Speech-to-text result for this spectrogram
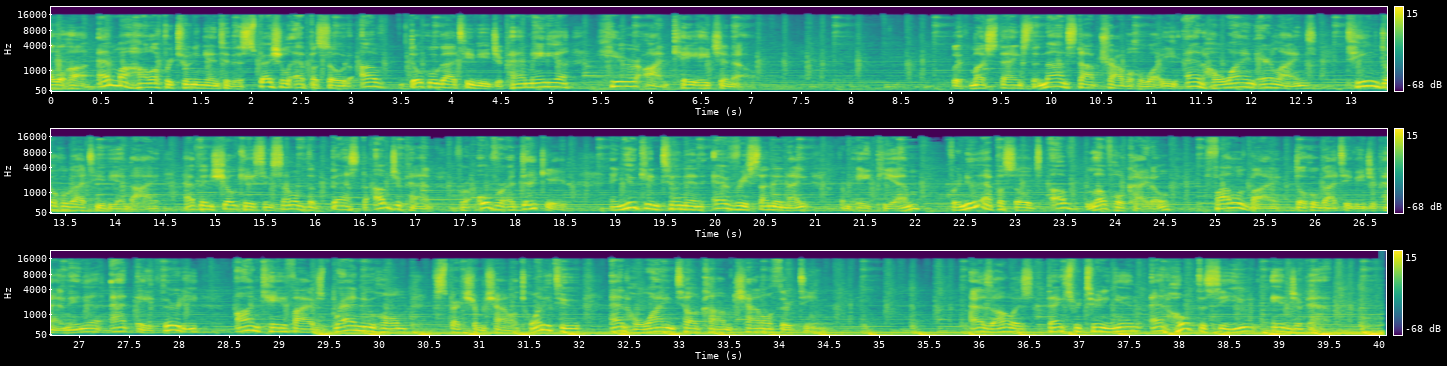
Aloha and mahalo for tuning in to this special episode of Doko Ga TV Japan Mania here on KHNL. With much thanks to Nonstop Travel Hawaii and Hawaiian Airlines, Team Doko Ga TV and I have been showcasing some of the best of Japan for over a decade. And you can tune in every Sunday night from 8 p.m. for new episodes of Love Hokkaido, followed by Doko Ga TV Japan Mania at 8.30 on K5's brand new home, Spectrum Channel 22 and Hawaiian Telcom Channel 13. As always, thanks for tuning in and hope to see you in Japan.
